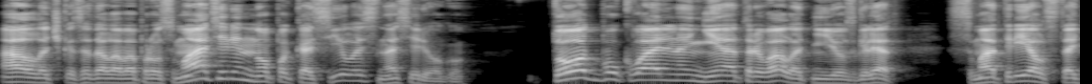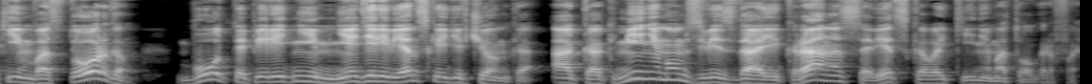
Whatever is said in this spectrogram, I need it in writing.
Аллочка задала вопрос матери, но покосилась на Серегу. Тот буквально не отрывал от нее взгляд, смотрел с таким восторгом, будто перед ним не деревенская девчонка, а как минимум звезда экрана советского кинематографа.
